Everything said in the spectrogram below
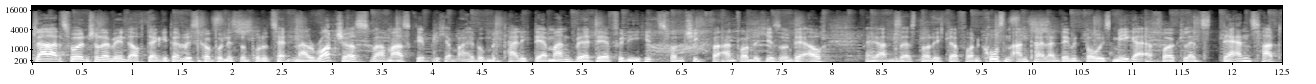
Klar, hat es vorhin schon erwähnt, auch der Gitarrist, Komponist und Produzent Nile Rodgers war maßgeblich am Album beteiligt. Der Mann, der für die Hits von Chic verantwortlich ist und der auch, wir hatten es erst neulich davon, großen Anteil an David Bowies Mega-Erfolg Let's Dance hat.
